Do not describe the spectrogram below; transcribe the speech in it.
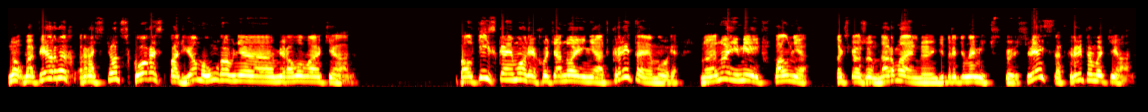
ну, во-первых, растет скорость подъема уровня Мирового океана. Балтийское море, хоть оно и не открытое море, но оно имеет вполне так скажем, нормальную гидродинамическую связь с открытым океаном.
